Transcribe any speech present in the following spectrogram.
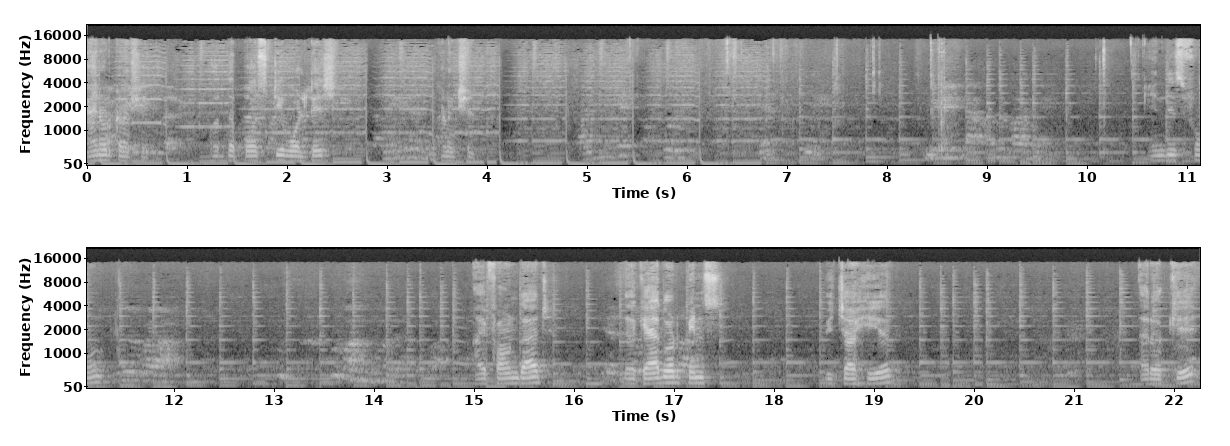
anode connection or the positive voltage connection this phone. I found that the cathode pins which are here are okay.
